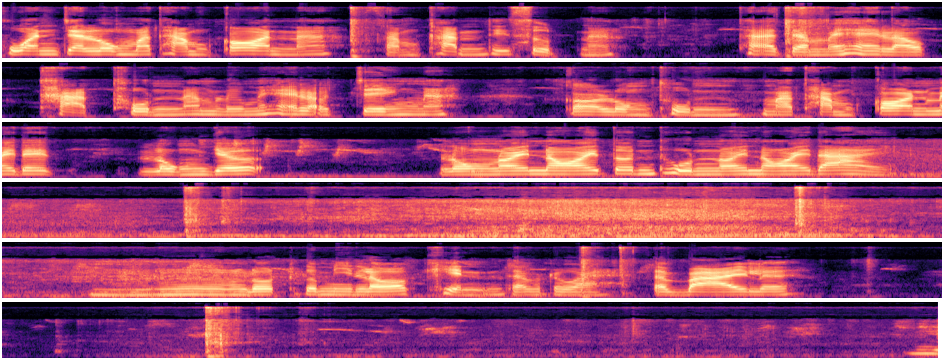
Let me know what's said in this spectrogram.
ควรจะลงมาทำก้อนนะสำคัญที่สุดนะ ถ้าจะไม่ให้เราขาดทุนนะหรือไม่ให้เราเจ๊งนะ ก็ลงทุนมาทำก้อนไม่ได้ลงเยอะ ลงน้อยๆ ต้นทุนน้อยๆได้อืมรถก็มีล้อเข็นสบายสบายเลย นี่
